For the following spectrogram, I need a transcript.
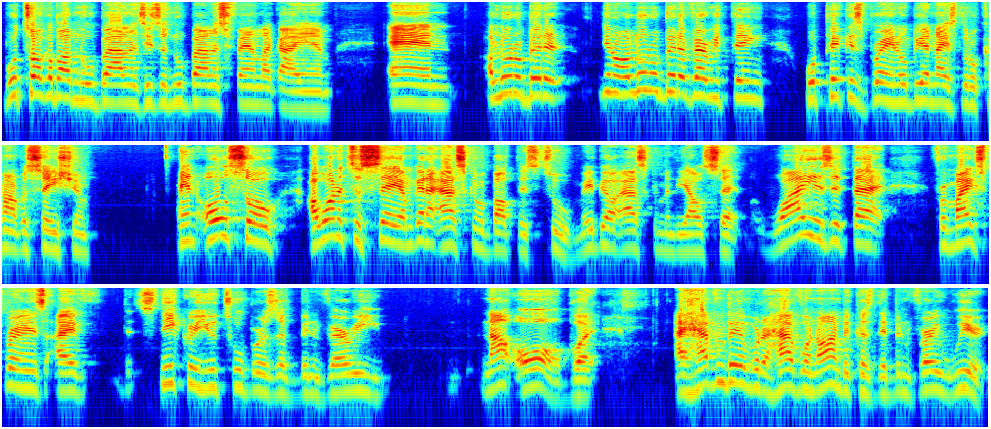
We'll talk about New Balance. He's a New Balance fan like I am, and a little bit of you know a little bit of everything. We'll pick his brain. It'll be a nice little conversation. And also, I wanted to say I'm going to ask him about this too. Maybe I'll ask him in the outset. Why is it that, from my experience, I've sneaker YouTubers have been very, not all, but I haven't been able to have one on because they've been very weird.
